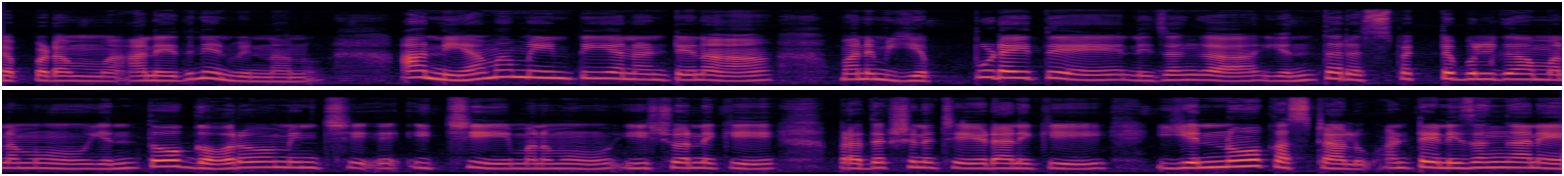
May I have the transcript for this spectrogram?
చెప్పడం అనేది నేను విన్నాను. ఆ నియమం ఏంటి అని అంటేనా మనం ఎప్పుడైతే నిజంగా ఎంత రెస్పెక్టబుల్గా మనము ఎంతో గౌరవం ఇచ్చి ఇచ్చి మనము ఈశ్వరునికి ప్రదక్షిణ చేయడానికి ఎన్నో కష్టాలు. అంటే నిజంగానే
